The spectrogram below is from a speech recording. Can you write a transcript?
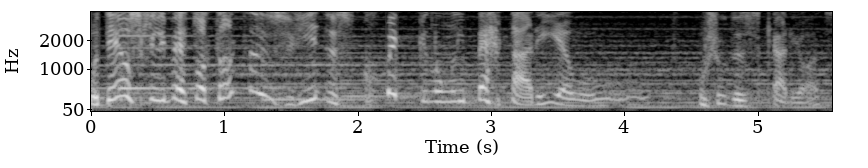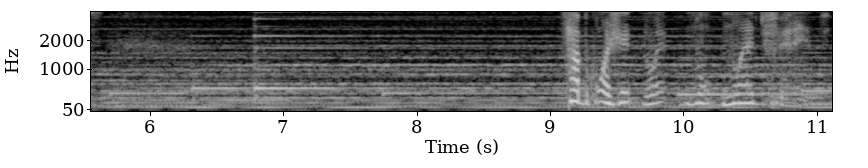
o Deus que libertou tantas vidas, como é que não libertaria o, o Judas Iscariotes? Sabe, com a gente não é, não, não é diferente.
